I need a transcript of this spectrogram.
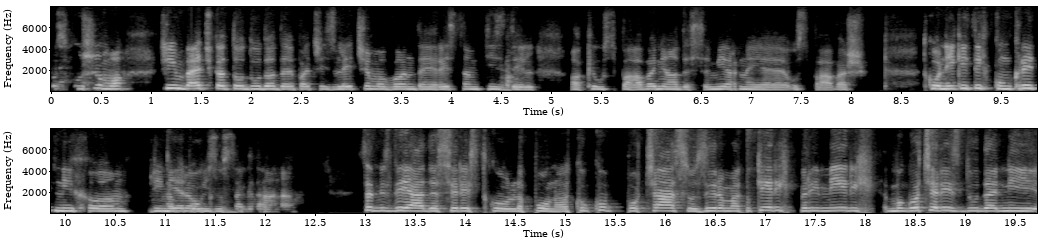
poskušamo čim večkrat to dudo, da je pač izvlečemo ven, da je res tam tisti del, ki je uspavanja, da se mirneje uspavaš. Tako nekaj teh konkretnih um, primerov iz vsakdana. Se mi zdi, ja, da se res tako lepo, no? kako počasi, oziroma v katerih primerih, mogoče res duda ni.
